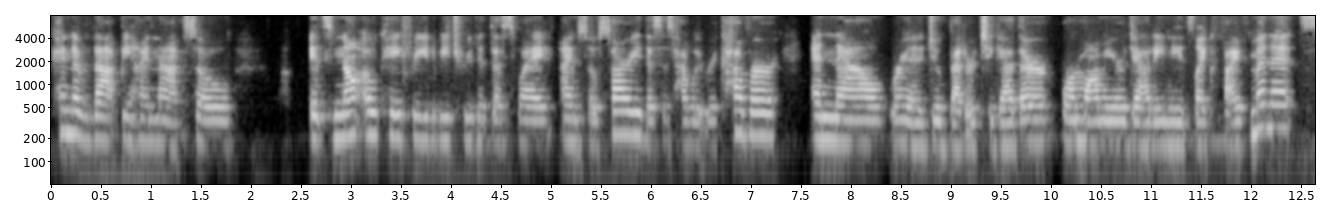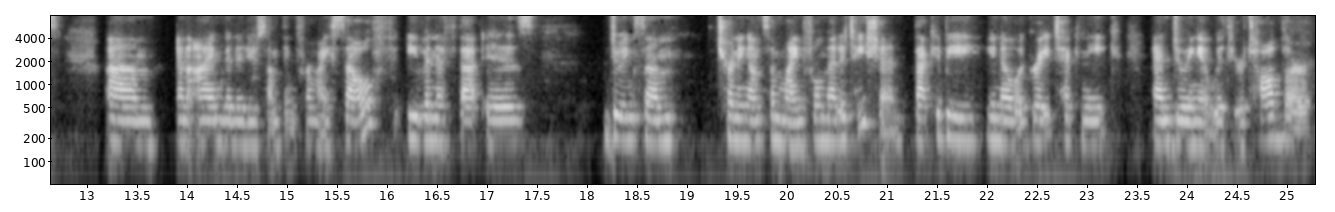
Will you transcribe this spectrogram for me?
kind of that behind that. So it's not okay for you to be treated this way. I'm so sorry. This is how we recover and now we're going to do better together or mommy or daddy needs like five minutes um, and i'm going to do something for myself even if that is doing some turning on some mindful meditation. That could be, you know, a great technique and doing it with your toddler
